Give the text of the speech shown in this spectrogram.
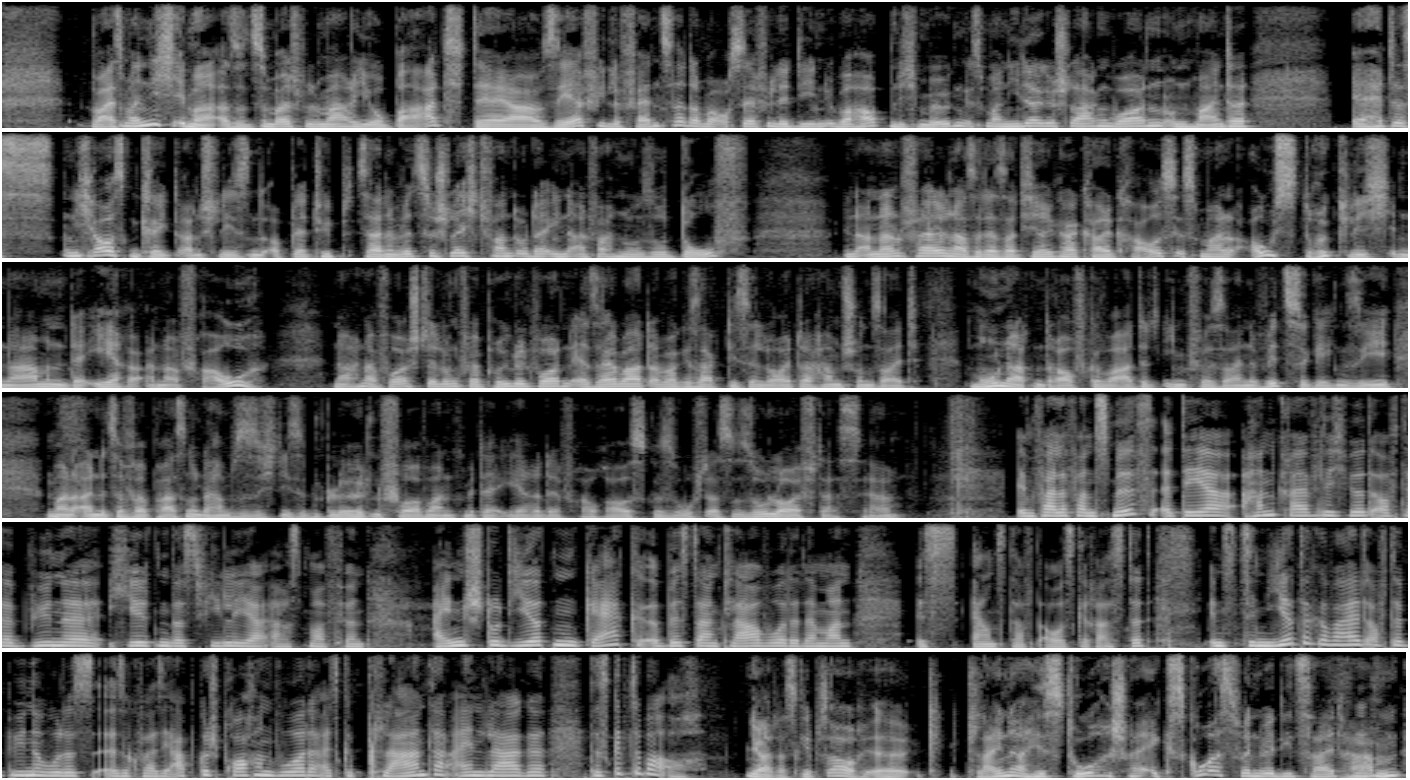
weiß man nicht immer. Also zum Beispiel Mario Barth, der ja sehr viele Fans hat, aber auch sehr viele, die ihn überhaupt nicht mögen, ist mal niedergeschlagen worden und meinte, er hätte es nicht rausgekriegt anschließend, ob der Typ seine Witze schlecht fand oder ihn einfach nur so doof. In anderen Fällen, also der Satiriker Karl Kraus ist mal ausdrücklich im Namen der Ehre einer Frau nach einer Vorstellung verprügelt worden. Er selber hat aber gesagt, diese Leute haben schon seit Monaten drauf gewartet, ihm für seine Witze gegen sie mal eine zu verpassen. Und da haben sie sich diesen blöden Vorwand mit der Ehre der Frau rausgesucht. Also so läuft das, ja. Im Falle von Smith, der handgreiflich wird auf der Bühne, hielten das viele ja erstmal für einen einstudierten Gag, bis dann klar wurde, der Mann ist ernsthaft ausgerastet. Inszenierte Gewalt auf der Bühne, wo das also quasi abgesprochen wurde als geplante Einlage, das gibt's aber auch. Ja, das gibt's auch. Äh, kleiner historischer Exkurs, wenn wir die Zeit haben.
